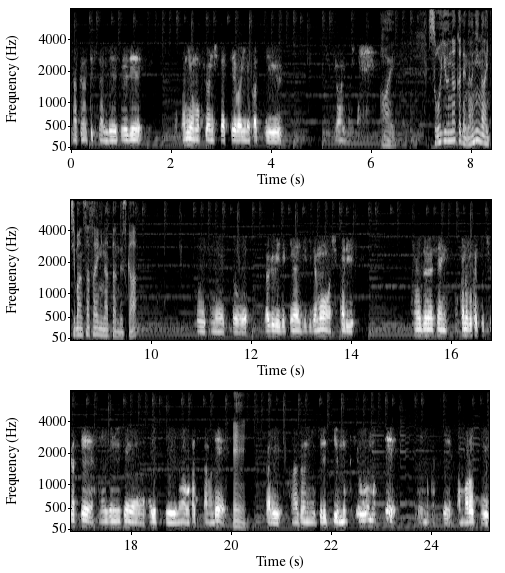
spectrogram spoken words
なくなってきたんでそれで何を目標にしてやってればいいのかっていう時がありました。はい。そういう中で何が一番支えになったんですか？そうですね、えっと、ラグビーできない時期でもしっかり花園線、他の部活と違って花園線はあるっていうのは分かってたので、ええ、しっかり花園に行けるっていう目標を持ってそれに向かって頑張ろうっていう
